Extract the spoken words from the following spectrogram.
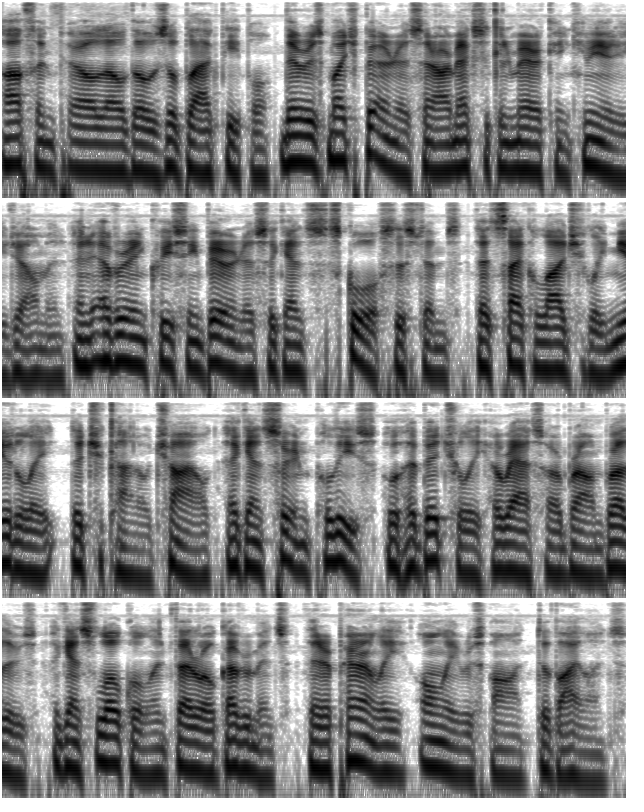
often parallel those of black people. There is much bitterness in our Mexican American community, gentlemen, an ever increasing bitterness against school systems that psychologically mutilate the Chicano child, against certain police who habitually harass our brown brothers, against local and federal governments that apparently only respond to violence.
